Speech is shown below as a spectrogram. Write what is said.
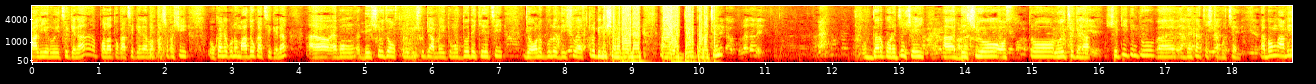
পালিয়ে রয়েছে কিনা, পলাতক আছে কিনা, এবং পাশাপাশি ওখানে কোনো মাদক আছে কিনা এবং দেশীয় যে অস্ত্রের বিষয়টি আমরা ইতিমধ্যেও দেখিয়েছি যে অনেকগুলো দেশীয় অস্ত্র কিন্তু সেনাবাহিনী উদ্ধার করেছেন। উদ্ধার করেছেন, সেই দেশীয় অস্ত্র রয়েছে কিনা সেটি কিন্তু দেখার চেষ্টা করছেন। এবং আমি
